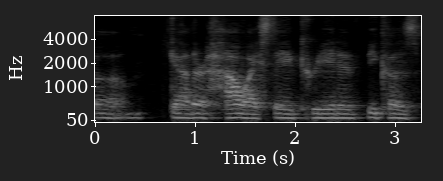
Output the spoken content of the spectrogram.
um, gather how I stayed creative because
